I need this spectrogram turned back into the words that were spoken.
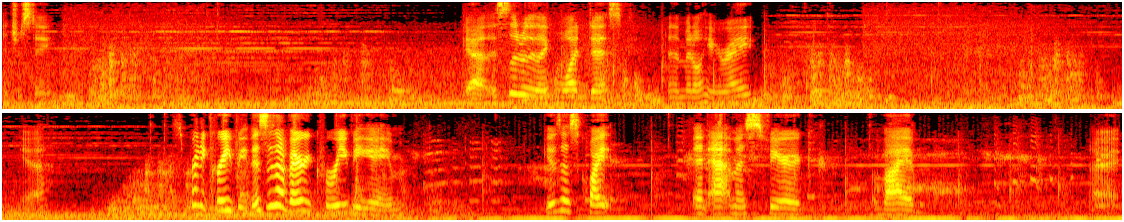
Interesting. Yeah, it's literally like one desk in the middle here, right? Yeah. It's pretty creepy. This is a very creepy game. Gives us quite an atmospheric vibe. Alright.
